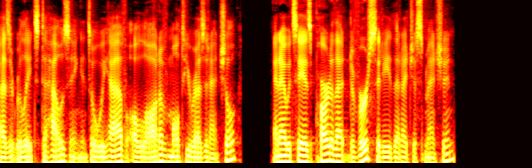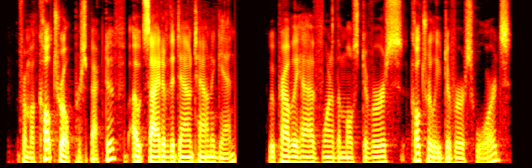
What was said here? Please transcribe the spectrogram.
as it relates to housing. And so we have a lot of multi residential. And I would say, as part of that diversity that I just mentioned, from a cultural perspective, outside of the downtown again, we probably have one of the most diverse, culturally diverse wards.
